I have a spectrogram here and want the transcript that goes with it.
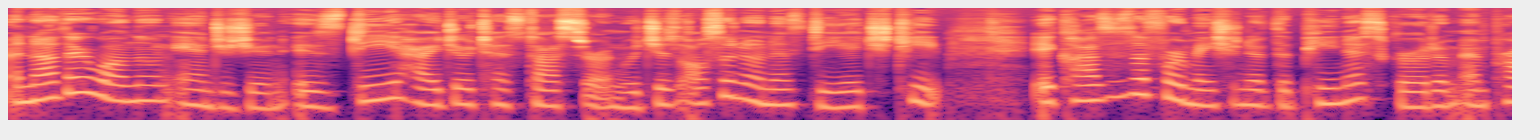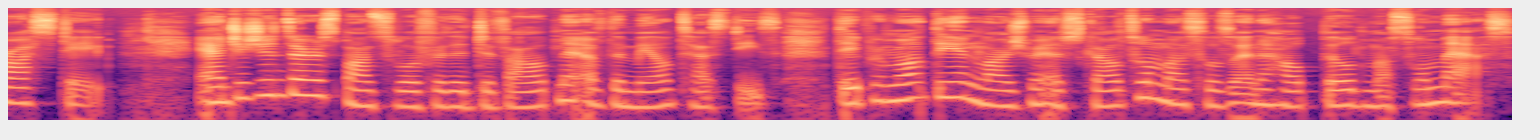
Another well known androgen is dihydrotestosterone, which is also known as DHT. It causes the formation of the penis, scrotum, and prostate. Androgens are responsible for the development of the male testes. They promote the enlargement of skeletal muscles and help build muscle mass.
